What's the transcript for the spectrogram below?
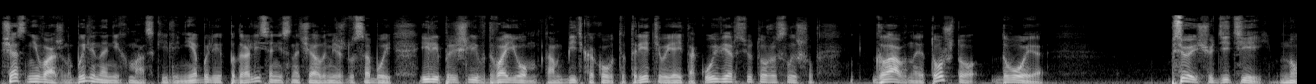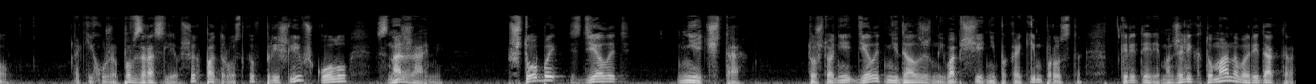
Сейчас неважно, были на них маски или не были, подрались они сначала между собой или пришли вдвоем там бить какого-то третьего, я и такую версию тоже слышал. Главное то, что двое все еще детей, но таких уже повзрослевших подростков, пришли в школу с ножами, чтобы сделать нечто. То, что они делать не должны. Вообще ни по каким просто критериям. Анжелика Туманова, редактор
